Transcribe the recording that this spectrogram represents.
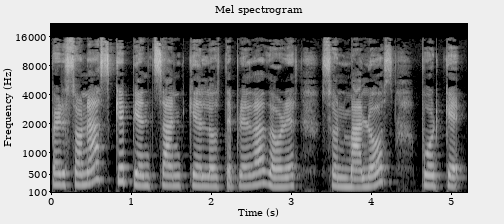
Personas que piensan que los depredadores son malos porque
